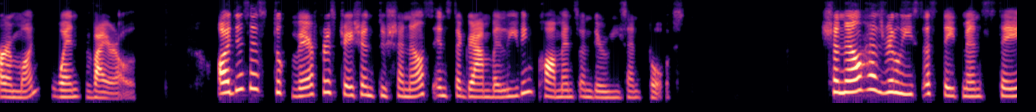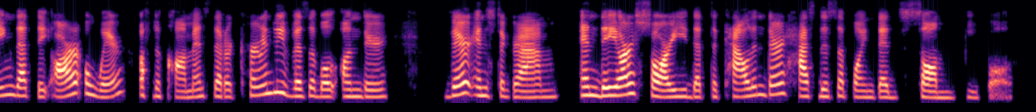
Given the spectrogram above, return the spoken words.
Harmon went viral. Audiences took their frustration to Chanel's Instagram by leaving comments on their recent post. Chanel has released a statement saying that they are aware of the comments that are currently visible under their Instagram and they are sorry that the calendar has disappointed some people.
